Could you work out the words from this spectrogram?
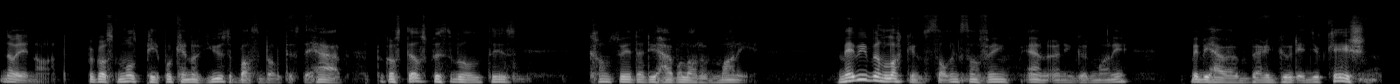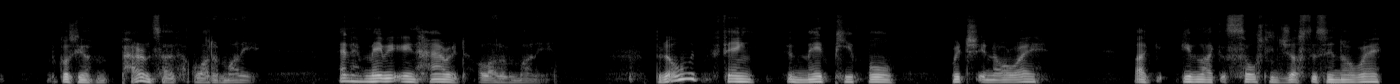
No, they're not, because most people cannot use the possibilities they have, because those possibilities comes with that you have a lot of money. Maybe you've been lucky in selling something and earning good money. Maybe you have a very good education because your parents have a lot of money. And maybe inherit a lot of money. But the only thing that made people rich in Norway, like giving like social justice in Norway,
